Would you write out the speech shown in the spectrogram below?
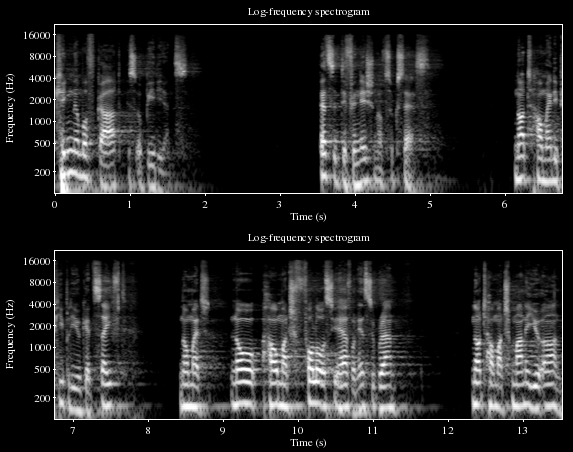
kingdom of God is obedience. That's the definition of success. Not how many people you get saved, no much, no how much followers you have on Instagram, not how much money you earn.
